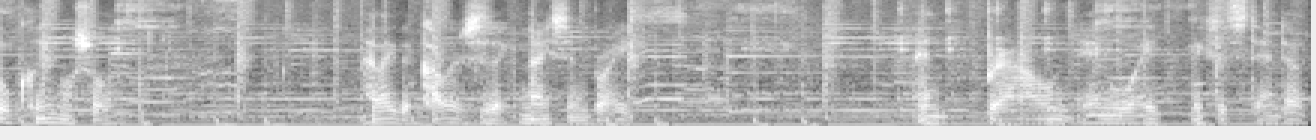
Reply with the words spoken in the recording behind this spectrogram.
So clean also. I like the colors, it's like nice and bright. And brown and white makes it stand out.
